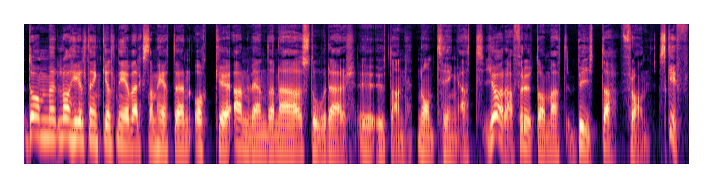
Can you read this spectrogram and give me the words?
de la helt enkelt ner verksamheten och användarna stod där utan någonting att göra förutom om att byta från Skiff.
